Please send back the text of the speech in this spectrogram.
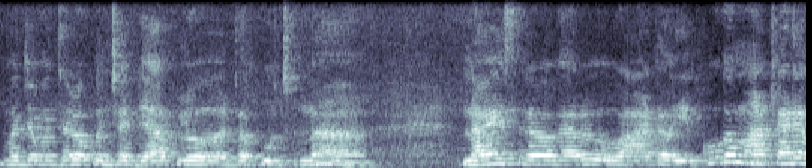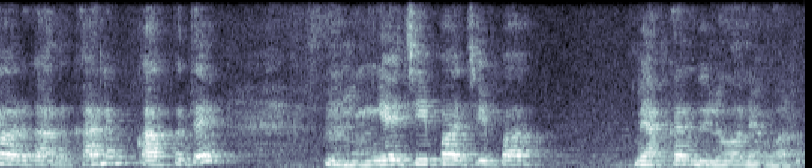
మధ్య మధ్యలో కొంచెం గ్యాప్లో అట్లా కూర్చున్న నాగేశ్వరరావు గారు ఆట ఎక్కువగా మాట్లాడేవారు కాదు. కానీ కాకపోతే "ఉమ్, ఏ చీపా చీపా మీ అక్కని విలువ అనేవారు.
